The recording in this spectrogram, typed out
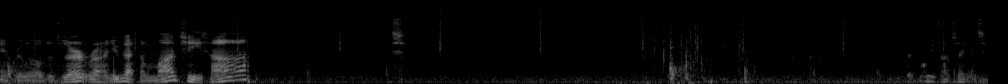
And for a little dessert run, you got the munchies, huh? Twenty-five seconds.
